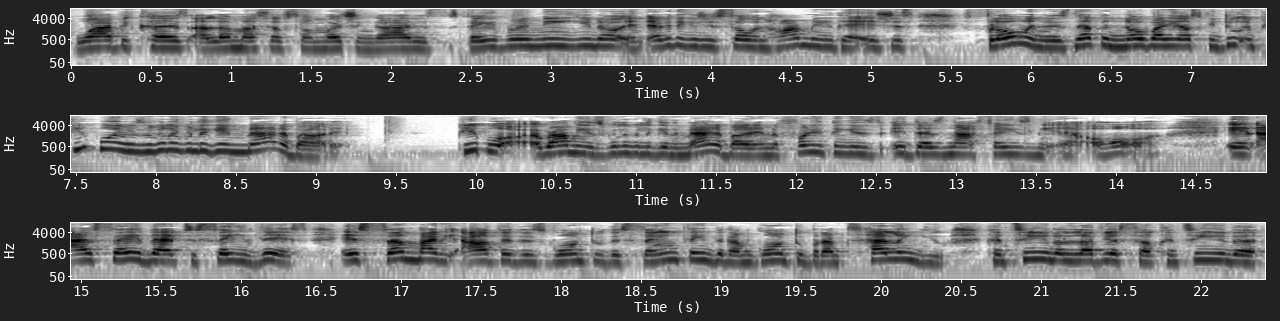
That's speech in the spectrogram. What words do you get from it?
Why? Because I love myself so much and God is favoring me, you know, and everything is just so in harmony that it's just flowing. There's nothing nobody else can do. And people is really, really getting mad about it people around me is really really getting mad about it. And the funny thing is it does not faze me at all. And i say that to say this it's somebody out there that's going through the same thing that i'm going through but i'm telling you continue to love yourself. Continue to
